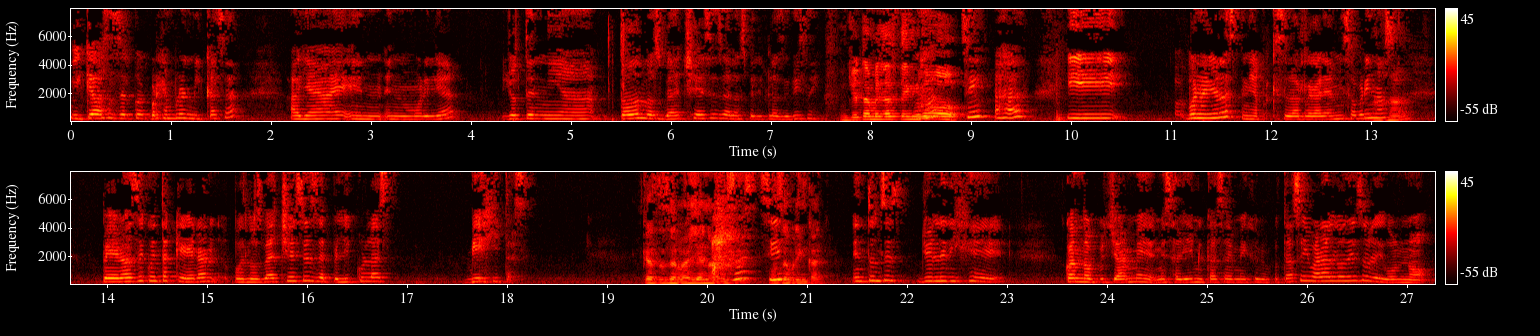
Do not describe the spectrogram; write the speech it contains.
¿Y qué vas a hacer? Con, por ejemplo, en mi casa, allá en, en Morelia, yo tenía todos los VHS de las películas de Disney. Yo también las tengo. Ajá, sí, ajá. Y bueno, yo las tenía porque se las regalé a mis sobrinos. Ajá. Pero haz de cuenta que eran pues los VHS de películas viejitas. Que hasta se rayan a veces sí. o se brincan. Entonces yo le dije, cuando ya me, me, salí de mi casa y me dijo, ¿te vas a llevar algo de eso? Le digo, no.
